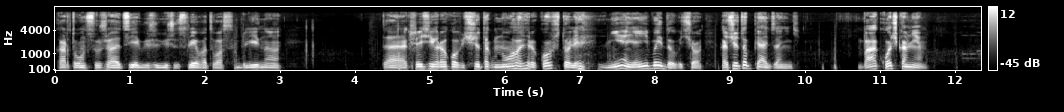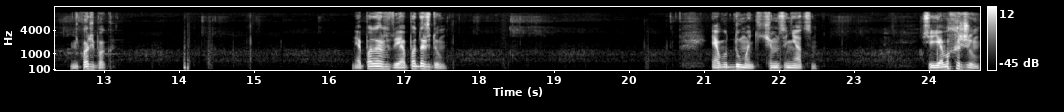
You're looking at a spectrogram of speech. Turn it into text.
Карту он сужается. Я вижу, вижу слева от вас. Блин, а... Так, 6 игроков. Еще так много игроков, что ли? не, я не выйду. Вы чё? Хочу топ-5 занять. Бак, хочешь ко мне? Не хочешь, Бак? Я подожду, я подожду. Я буду думать, чем заняться. Все, я выхожу.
